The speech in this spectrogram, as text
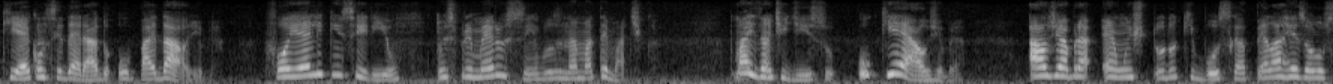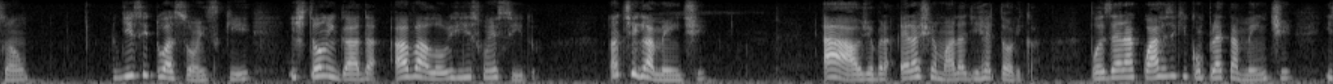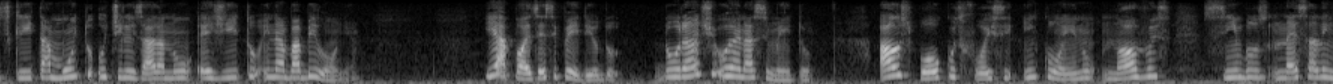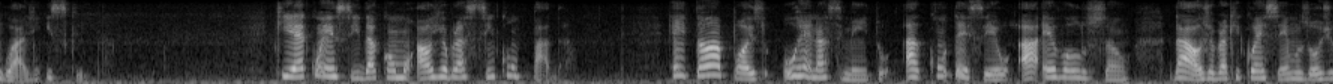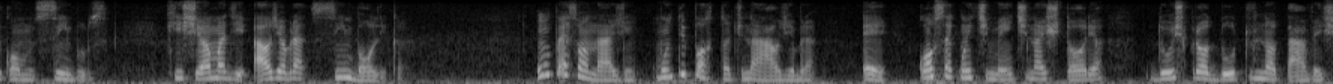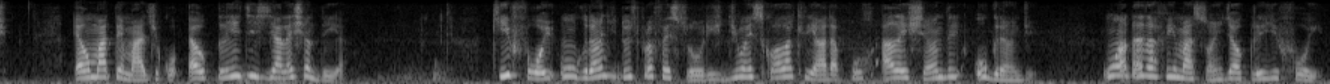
que é considerado o pai da álgebra. Foi ele que inseriu os primeiros símbolos na matemática. Mas antes disso, o que é álgebra? Álgebra é um estudo que busca pela resolução de situações que estão ligadas a valores desconhecidos. Antigamente, a álgebra era chamada de retórica, pois era quase que completamente escrita muito utilizada no Egito e na Babilônia. E após esse período, durante o Renascimento, aos poucos foi-se incluindo novos símbolos nessa linguagem escrita, que é conhecida como álgebra sincopada. Então, após o Renascimento, aconteceu a evolução da álgebra que conhecemos hoje como símbolos, que chama de álgebra simbólica. Um personagem muito importante na álgebra é, consequentemente, na história dos produtos notáveis, é o matemático Euclides de Alexandria que foi um grande dos professores de uma escola criada por Alexandre o Grande. Uma das afirmações de Euclides foi:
